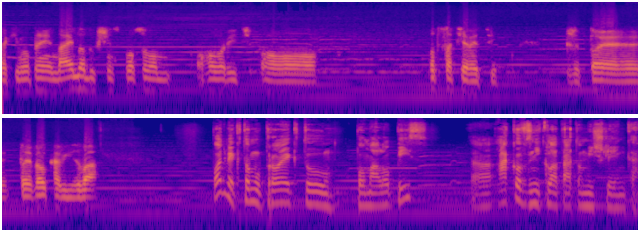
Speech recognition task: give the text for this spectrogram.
takým úplne najjednoduchším spôsobom hovoriť o podstate veci. Že to je, to je veľká výzva Poďme k tomu projektu Pomalopis. Ako vznikla táto myšlienka?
